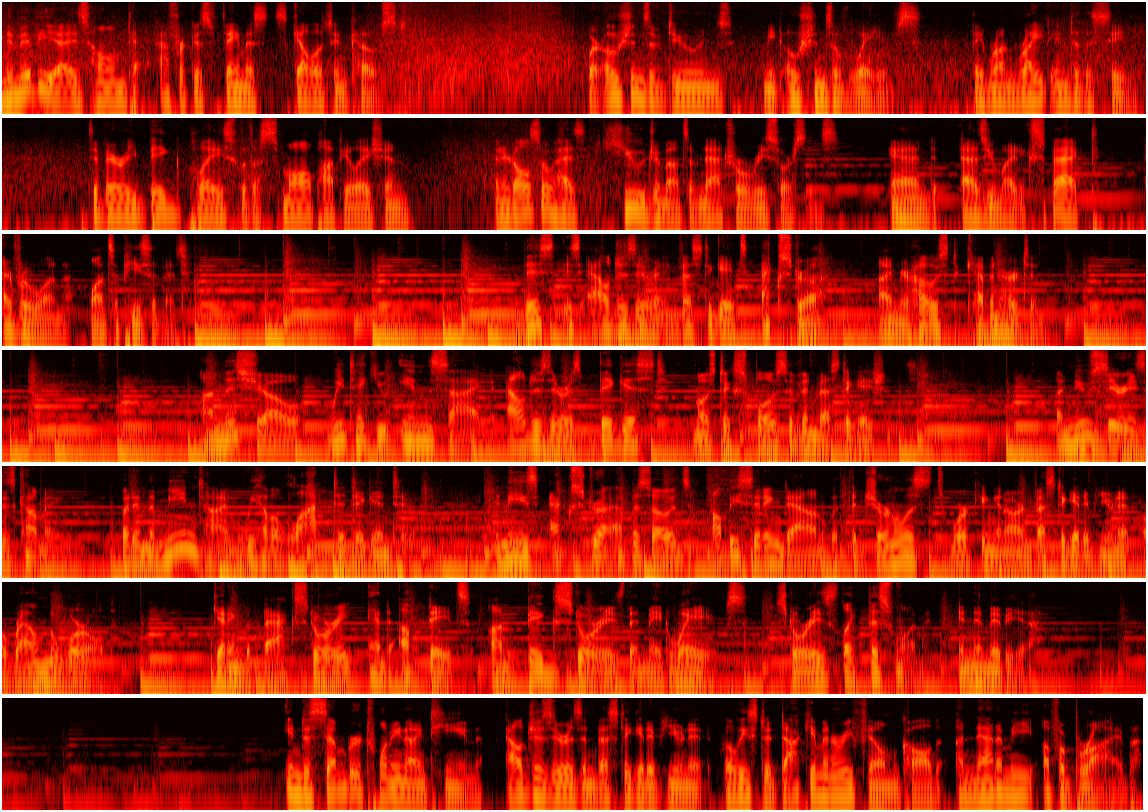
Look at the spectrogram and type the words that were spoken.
Namibia is home to Africa's famous Skeleton Coast, where oceans of dunes meet oceans of waves. They run right into the sea. It's a very big place with a small population, and it also has huge amounts of natural resources. And as you might expect, everyone wants a piece of it. This is Al Jazeera Investigates Extra. I'm your host, Kevin Hirten. On this show, we take you inside Al Jazeera's biggest, most explosive investigations. A new series is coming, but in the meantime, we have a lot to dig into. In these extra episodes, I'll be sitting down with the journalists working in our investigative unit around the world, getting the backstory and updates on big stories that made waves, stories like this one in Namibia. In December 2019, Al Jazeera's investigative unit released a documentary film called Anatomy of a Bribe.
